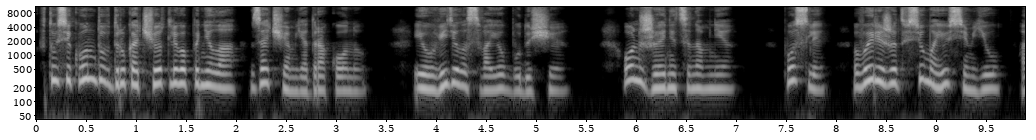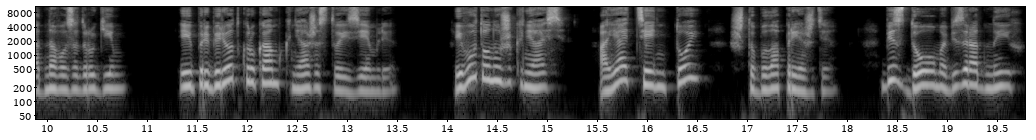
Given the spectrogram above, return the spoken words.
В ту секунду вдруг отчетливо поняла, зачем я дракону, и увидела свое будущее. Он женится на мне. После вырежет всю мою семью, одного за другим, и приберет к рукам княжество и земли. И вот он уже князь, а я тень той, что была прежде. Без дома, без родных,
